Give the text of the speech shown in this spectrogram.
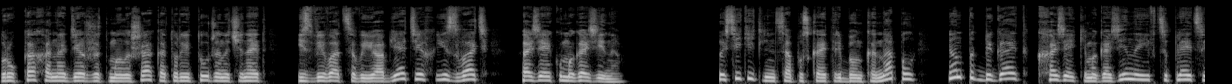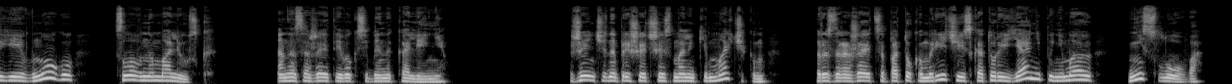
в руках она держит малыша, который тут же начинает извиваться в ее объятиях и звать хозяйку магазина. Посетительница опускает ребенка на пол, и он подбегает к хозяйке магазина и вцепляется ей в ногу, словно моллюск. Она сажает его к себе на колени. Женщина, пришедшая с маленьким мальчиком, разражается потоком речи, из которой я не понимаю ни слова.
